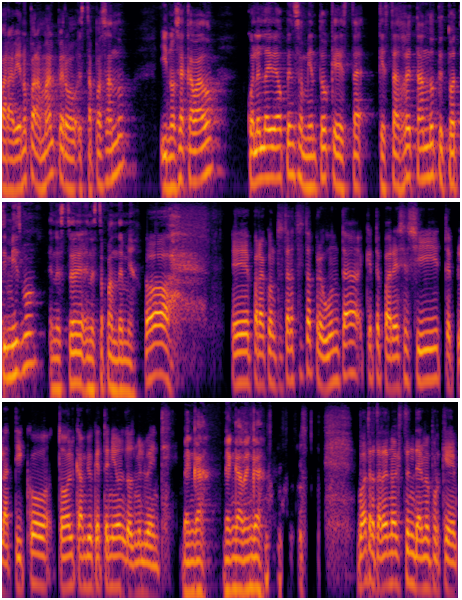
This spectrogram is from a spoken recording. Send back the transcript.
para bien o para mal, pero está pasando. y no se ha acabado. ¿Cuál es la idea o pensamiento que, está, que estás retándote tú a ti mismo en, este, en esta pandemia? Oh, eh, para contestarte esta pregunta, ¿qué te parece si te platico todo el cambio que he tenido en el 2020? Venga, venga, venga. voy a tratar de no extenderme porque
